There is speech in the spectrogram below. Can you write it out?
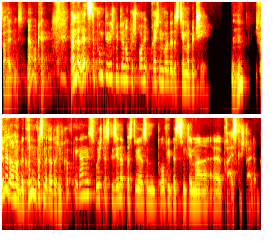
Verhältnis. Ja, okay. Dann der letzte Punkt, den ich mit dir noch besprechen wollte, das Thema Budget. Mhm. Ich will dir doch mal begründen, was mir da durch den Kopf gegangen ist, wo ich das gesehen habe, dass du ja so ein Profi bist zum Thema äh, Preisgestaltung.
